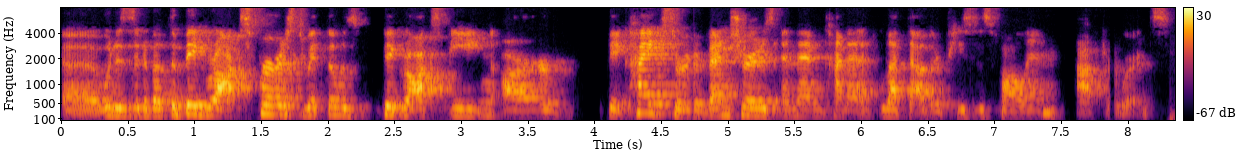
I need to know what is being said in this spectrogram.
uh, what is it about the big rocks first, with those big rocks being our big hikes or adventures and then kind of let the other pieces fall in afterwards.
